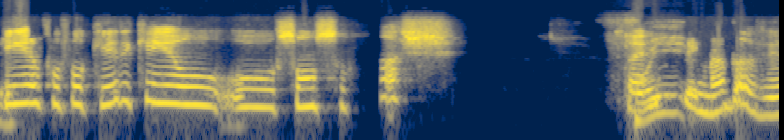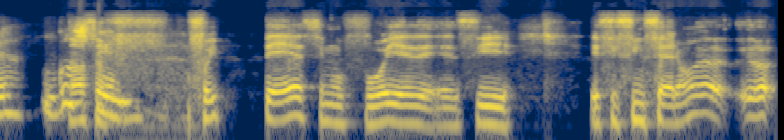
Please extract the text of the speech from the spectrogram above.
quem é o fofoqueiro e quem é o, o sonso? Acho. Foi... Não tem nada a ver. Não gostei. Nossa, foi péssimo, foi esse, esse sincerão. Eu, eu,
